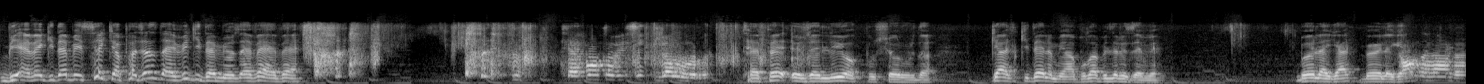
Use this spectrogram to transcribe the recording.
Bir eve gidebilsek yapacağız da eve gidemiyoruz eve eve. Telefon tabii güzel olurdu. Tepe özelliği yok bu serverda. Gel gidelim ya bulabiliriz evi. Böyle gel böyle gel. Da nerede?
